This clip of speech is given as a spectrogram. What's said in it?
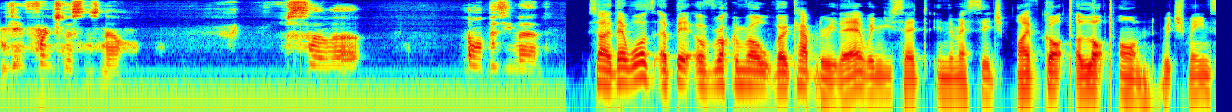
I'm getting French lessons now. So, uh, I'm a busy man. So there was a bit of rock and roll vocabulary there when you said in the message, I've got a lot on, which means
